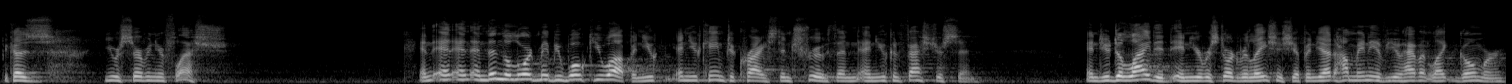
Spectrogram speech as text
Because you were serving your flesh. And, and, and then the Lord maybe woke you up and you, and you came to Christ in truth and, and you confessed your sin. And you delighted in your restored relationship. And yet, how many of you haven't, like Gomer,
